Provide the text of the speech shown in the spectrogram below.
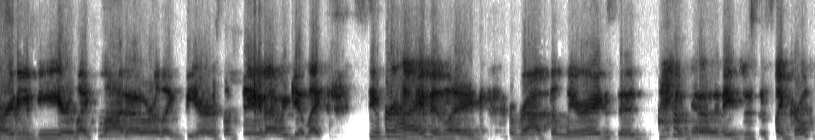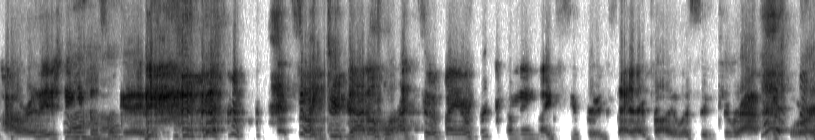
Cardi B or like Latto or like Bia or something, and I would get like super hype and like rap the lyrics and I don't know, they just it's like girl power. They just make uh-huh. you feel so uh-huh. good. so I do that a lot. So if I ever come in like super excited, I probably listen to rap before.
